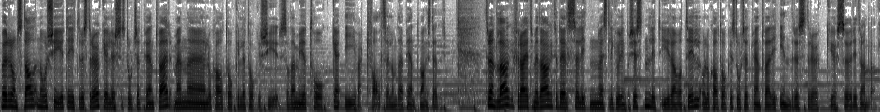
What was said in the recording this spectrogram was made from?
Møre og Romsdal noe skyet i ytre strøk, ellers stort sett pent vær, men lokal tåke eller tåkeskyer. Så det er mye tåke i hvert fall, selv om det er pent mange steder. Trøndelag fra ettermiddag til dels liten vestlig kuling på kysten, litt yr av og til, og lokal tåke, stort sett pent vær i indre strøk sør i Trøndelag.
